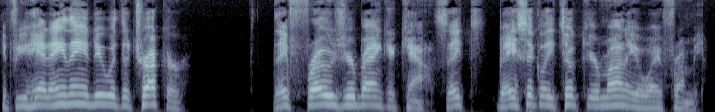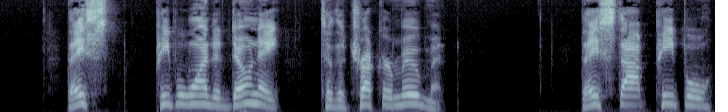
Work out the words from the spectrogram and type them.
If you had anything to do with the trucker, they froze your bank accounts. They t- basically took your money away from you. They people wanted to donate to the trucker movement. They stopped people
